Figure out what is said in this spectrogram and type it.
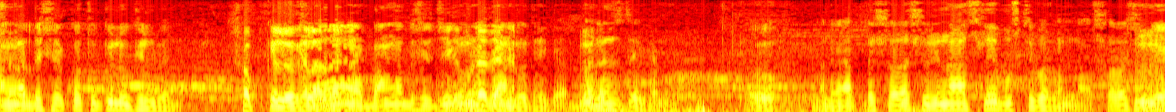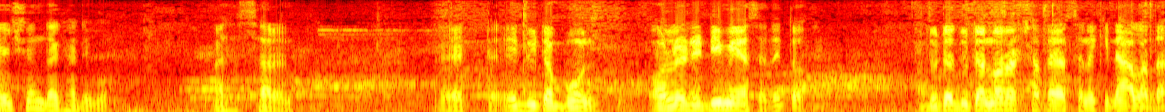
বাংলাদেশের কত কিলো খেলবেন? সব কিলো খেলা বাংলাদেশের যে কোনো প্রান্ত থেকে ব্যালেন্স দেখেন ও। মানে আপনি সরাসরি না আসলে বুঝতে পারবেন না। সরাসরি আইসেন দেখা দেব। আচ্ছা সারান একটা এই দুইটা বোন অলরেডি ডিমে আছে তাই তো? দুটা দুটা নরের সাথে আছে নাকি না আলাদা?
